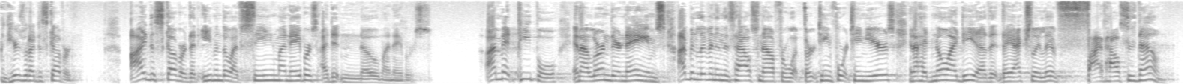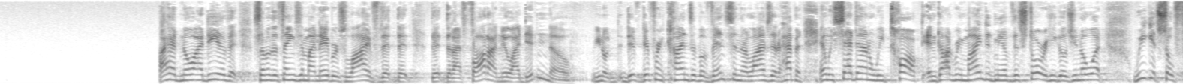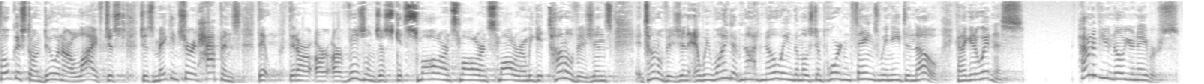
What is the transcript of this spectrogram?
And here's what I discovered. I discovered that even though I've seen my neighbors, I didn't know my neighbors. I met people and I learned their names. I've been living in this house now for what, 13, 14 years, and I had no idea that they actually lived five houses down. I had no idea that some of the things in my neighbor's life that, that, that, that I thought I knew, I didn't know. You know, different kinds of events in their lives that have happened. And we sat down and we talked and God reminded me of this story. He goes, you know what? We get so focused on doing our life, just, just making sure it happens that, that our, our, our vision just gets smaller and smaller and smaller and we get tunnel visions, tunnel vision and we wind up not knowing the most important things we need to know. Can I get a witness? How many of you know your neighbors?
